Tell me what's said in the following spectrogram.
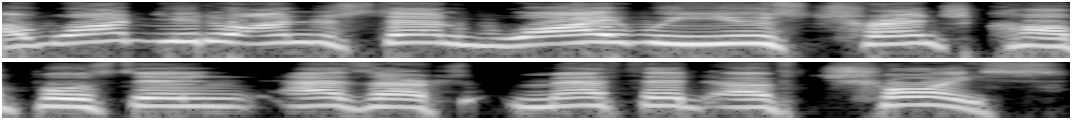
I want you to understand why we use trench composting as our method of choice.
